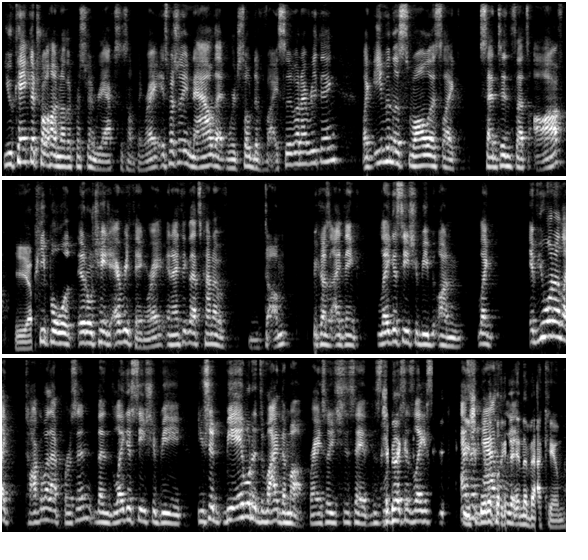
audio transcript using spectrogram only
you can't control how another person reacts to something, right? Especially now that we're so divisive on everything. Like even the smallest like sentence that's off, yep, people will it'll change everything, right? And I think that's kind of dumb because I think legacy should be on like if you want to like talk about that person, then legacy should be you should be able to divide them up, right? So you should say this is the should be like person's legacy you as should an be able to look at it athlete. in the vacuum.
